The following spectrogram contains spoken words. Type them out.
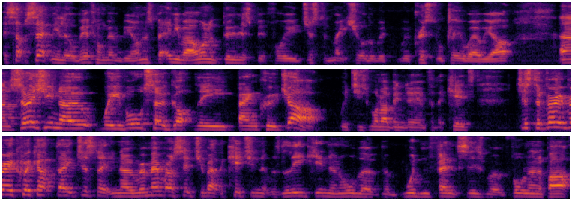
it's upset me a little bit, if I'm going to be honest. But anyway, I want to do this bit for you just to make sure that we're, we're crystal clear where we are. Um, so, as you know, we've also got the Bang Crew jar which is what I've been doing for the kids. Just a very, very quick update. Just that you know, remember I said to you about the kitchen that was leaking and all the, the wooden fences were falling apart.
